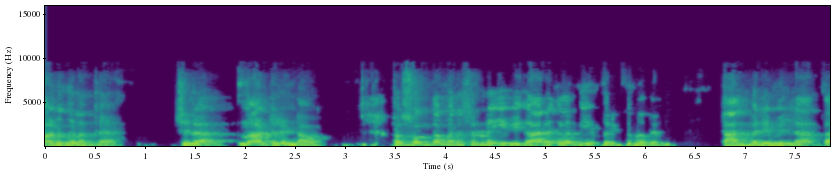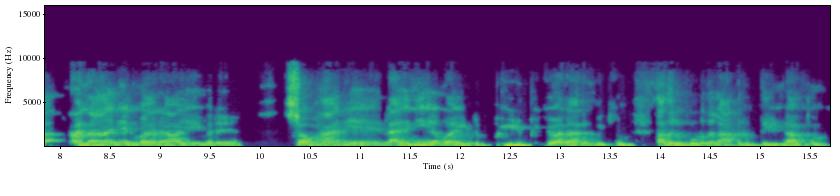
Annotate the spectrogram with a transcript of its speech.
ആണുങ്ങളൊക്കെ ചില നാട്ടിലുണ്ടാവും. അപ്പൊ സ്വന്തം മനസ്സിലുള്ള ഈ വികാരങ്ങളെ നിയന്ത്രിക്കുന്നതിൽ താല്പര്യമില്ലാത്ത അനാര്യന്മാരായ ഇവർ സ്വഭാര്യയെ ലൈംഗികമായിട്ട് പീഡിപ്പിക്കുവാൻ ആരംഭിക്കും. അതിൽ കൂടുതൽ അതൃപ്തി ഉണ്ടാക്കും.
